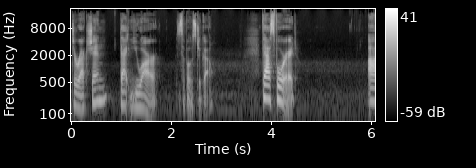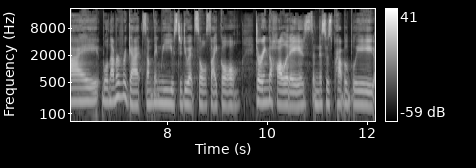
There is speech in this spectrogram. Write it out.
direction that you are supposed to go. Fast forward. I will never forget something we used to do at Soul Cycle during the holidays. And this was probably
